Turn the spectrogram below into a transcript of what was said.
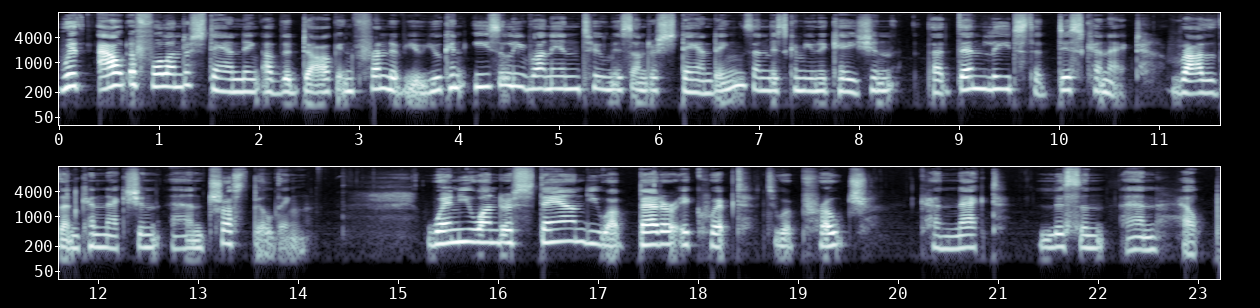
Without a full understanding of the dog in front of you, you can easily run into misunderstandings and miscommunication that then leads to disconnect rather than connection and trust building. When you understand, you are better equipped to approach connect, listen, and help.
